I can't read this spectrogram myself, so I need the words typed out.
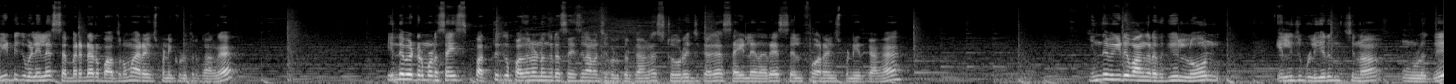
வீட்டுக்கு வெளியில் செப்பரேட்டர் பாத்ரூமும் அரேஞ்ச் பண்ணி கொடுத்துருக்காங்க. இந்த பெட்ரூமோட சைஸ் பத்துக்கு பதினொன்றுங்கிற சைஸில் அமைச்சு கொடுத்துருக்காங்க. ஸ்டோரேஜுக்காக சைடில் நிறைய செல்ஃப் அரேஞ்ச் பண்ணியிருக்காங்க. இந்த வீடு வாங்குறதுக்கு லோன் எலிஜிபிள் இருந்துச்சுன்னா உங்களுக்கு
